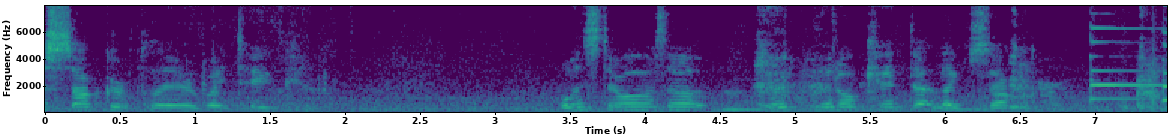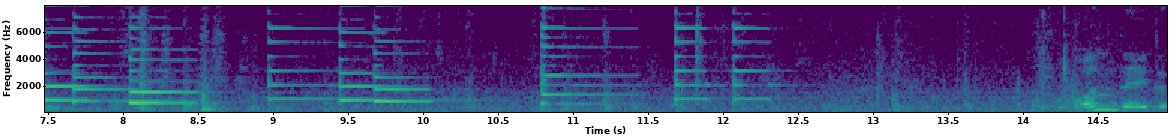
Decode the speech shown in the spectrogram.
best soccer player by taking. Once there was a good little kid that liked soccer. One day the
